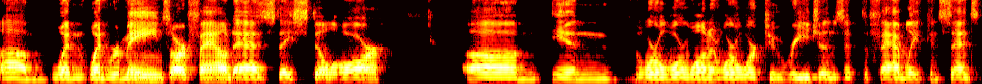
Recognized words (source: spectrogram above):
Um, when when remains are found, as they still are, um, in the World War One and World War II regions, if the family consents,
